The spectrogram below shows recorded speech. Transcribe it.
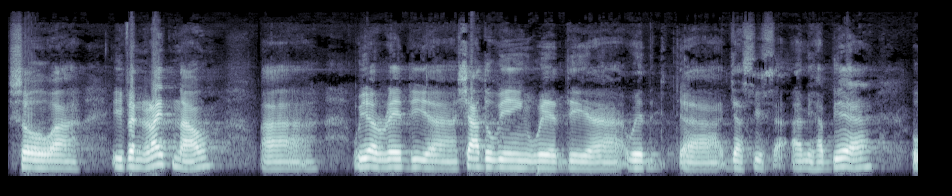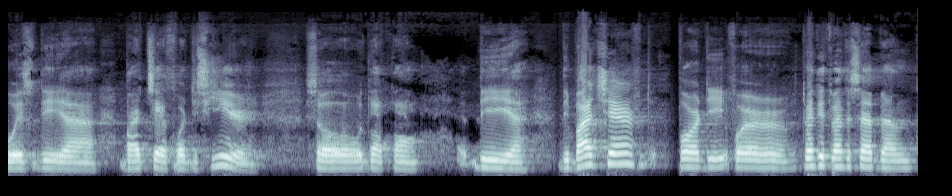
So uh, even right now, uh, we are already uh, shadowing with the uh, with uh, Justice Ami Javier, who is the uh, bar chair for this year. So that uh, the uh, the bar chair for the for 2027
